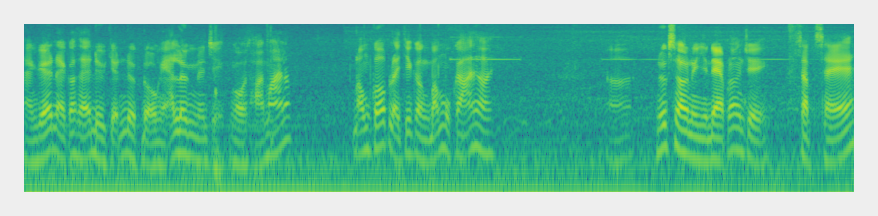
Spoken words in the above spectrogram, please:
hàng ghế này có thể điều chỉnh được độ ngã lưng nên chị ngồi thoải mái lắm. Đóng cốp là chỉ cần bấm một cái thôi. À, nước sơn này nhìn đẹp lắm anh chị sạch sẽ.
